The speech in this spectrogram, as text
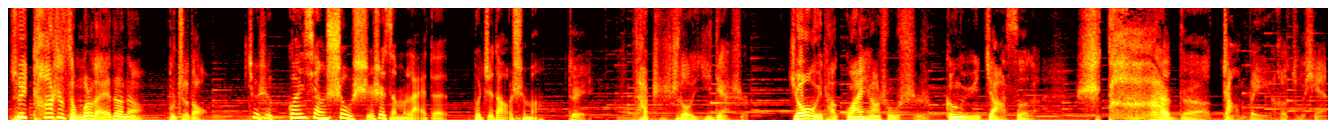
所以他是怎么来的呢？不知道。就是观象授时是怎么来的？不知道是吗？对，他只知道一件事：教给他观象授时、耕耘稼穑的是他的长辈和祖先。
